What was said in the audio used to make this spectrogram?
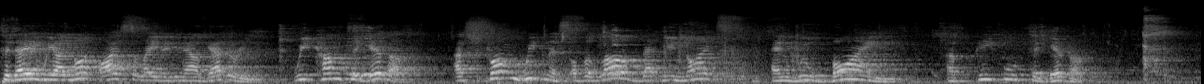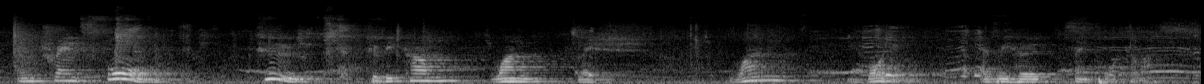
Today we are not isolated in our gathering. We come together, a strong witness of a love that unites and will bind a people together and transform two to become one flesh, one body, as we heard St. Paul tell us.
